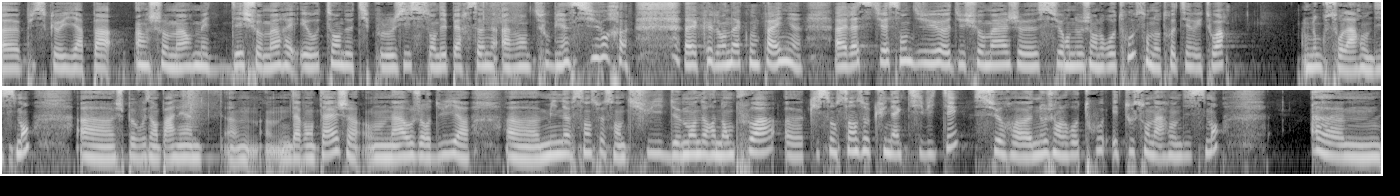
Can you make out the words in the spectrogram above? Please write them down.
euh, puisqu'il n'y a pas un chômeur mais des chômeurs et, et autant de typologies. Ce sont des personnes avant tout bien sûr euh, que l'on accompagne. Euh, la situation du, euh, du chômage euh, sur nos gens le retrouvent sur notre territoire. Donc sur l'arrondissement, euh, je peux vous en parler un, un- un- davantage. On a aujourd'hui euh, euh, 1968 demandeurs d'emploi euh, qui sont sans aucune activité sur euh, nos gens le retrouvent et tout son arrondissement. Euh,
